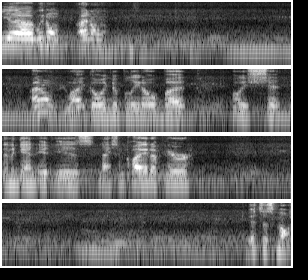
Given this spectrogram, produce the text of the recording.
Yeah, we don't. I don't. I don't like going to Paleto, but holy shit. Then again, it is nice and quiet up here. It's a small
